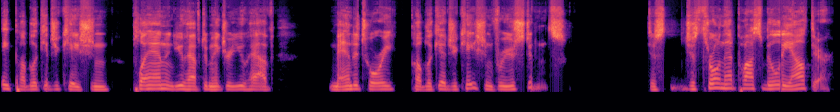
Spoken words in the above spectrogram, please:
a public education plan, and you have to make sure you have mandatory public education for your students. Just just throwing that possibility out there.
